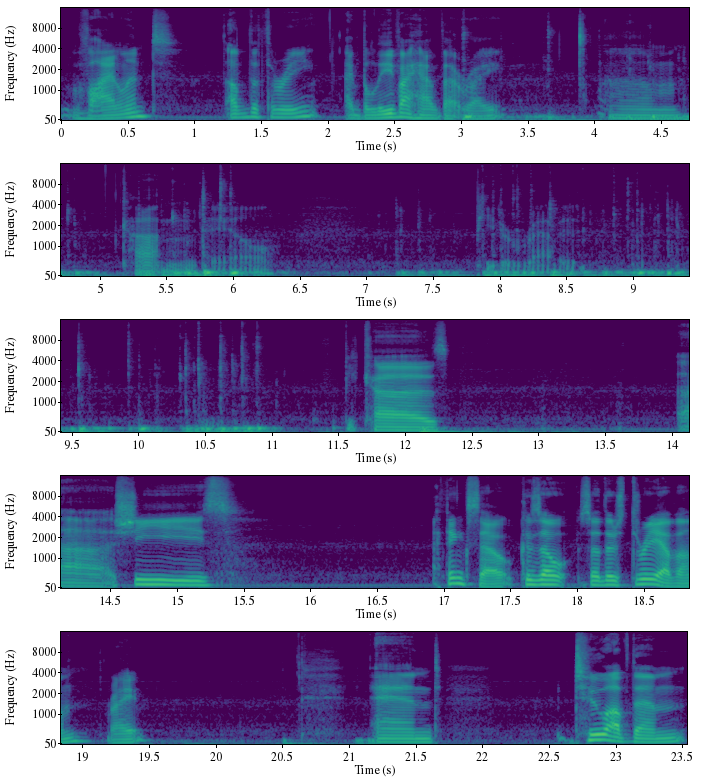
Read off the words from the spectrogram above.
violent of the three. I believe I have that right. Um, Cottontail, Peter Rabbit. Because uh, she's. Think so. Because so, so there's three of them, right? And two of them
